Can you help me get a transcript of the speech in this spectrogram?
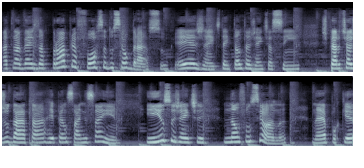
através da própria força do seu braço. E, gente, tem tanta gente assim. Espero te ajudar, tá? Repensar nisso aí. E isso, gente, não funciona, né? Porque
